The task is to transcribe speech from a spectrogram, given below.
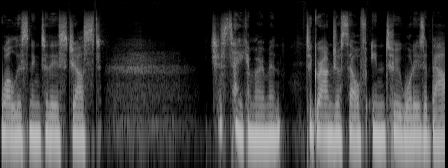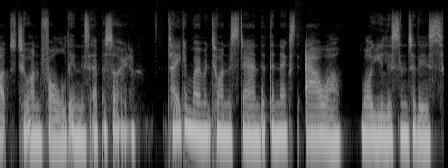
while listening to this, just just take a moment to ground yourself into what is about to unfold in this episode. Take a moment to understand that the next hour while you listen to this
